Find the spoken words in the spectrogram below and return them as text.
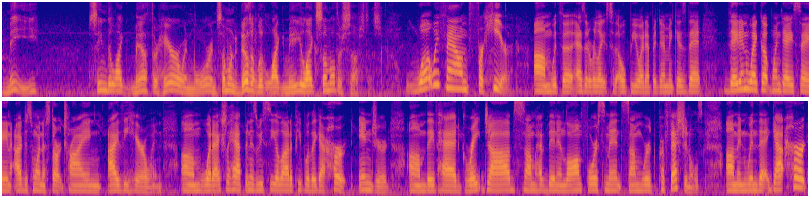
me seem to like meth or heroin more, and someone who doesn't look like me likes some other substance. What we found for here, um, with the as it relates to the opioid epidemic, is that they didn't wake up one day saying, I just want to start trying IV heroin. Um, what actually happened is we see a lot of people that got hurt, injured. Um, they've had great jobs. Some have been in law enforcement, some were professionals. Um, and when they got hurt,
